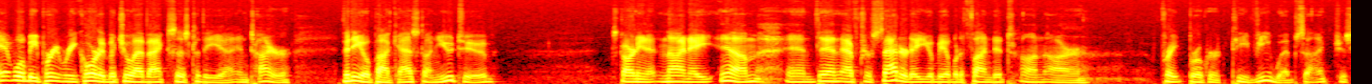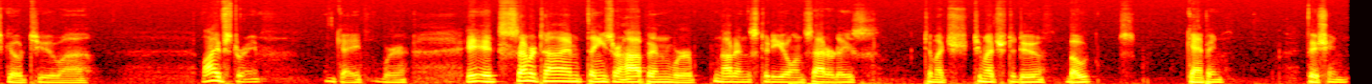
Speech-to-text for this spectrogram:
It will be pre-recorded, but you'll have access to the uh, entire video podcast on YouTube starting at 9 a.m. And then after Saturday, you'll be able to find it on our Freight Broker TV website. Just go to uh, live stream. Okay, where it's summertime, things are hopping. We're not in the studio on Saturdays. Too much, too much to do. Boats, camping, fishing.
